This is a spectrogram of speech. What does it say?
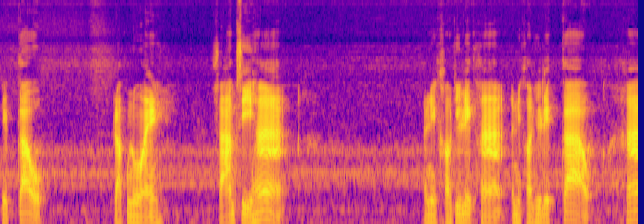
เลขเก้าหลักหน่วยสามสี่ห้า อันนี้เขาที่เลขห้าอันนี้เขาที่เลขเก้าห้า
